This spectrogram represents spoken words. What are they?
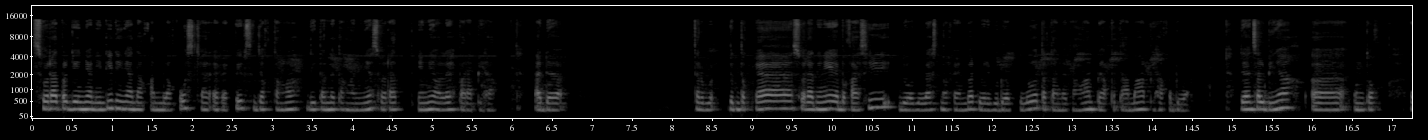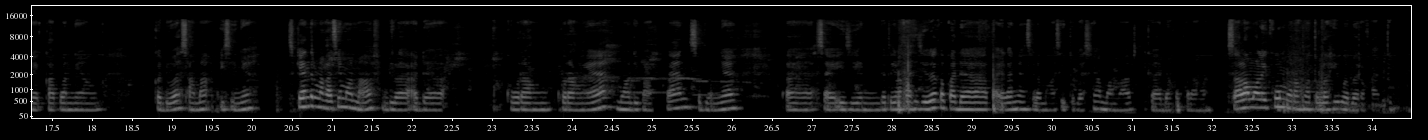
Surat perjanjian ini dinyatakan berlaku secara efektif sejak tanggal ditandatangannya surat ini oleh para pihak. Ada terbentuknya surat ini ya Bekasi 12 November 2020 tertanda tangan pihak pertama pihak kedua. Dan selebihnya uh, untuk rekapan yang kedua sama isinya. Sekian terima kasih mohon maaf bila ada kurang kurangnya mohon dimaafkan. Sebelumnya uh, saya izin berterima kasih juga kepada Pak Elan yang sudah mengasih tugasnya. Mohon maaf jika ada kekurangan. Assalamualaikum warahmatullahi wabarakatuh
